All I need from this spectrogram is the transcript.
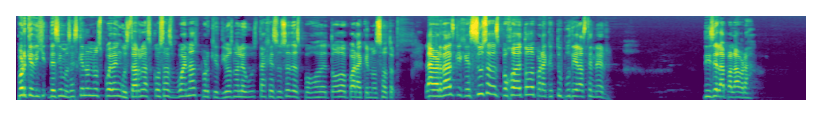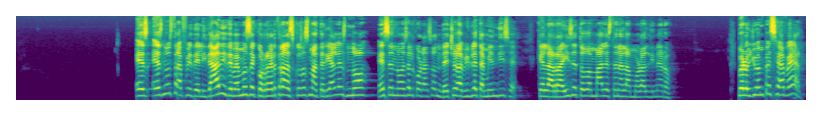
Porque decimos, es que no nos pueden gustar las cosas buenas porque Dios no le gusta. Jesús se despojó de todo para que nosotros... La verdad es que Jesús se despojó de todo para que tú pudieras tener. Dice la palabra. ¿Es, nuestra fidelidad y debemos de correr tras las cosas materiales? No, ese no es el corazón. De hecho, la Biblia también dice que la raíz de todo mal está en el amor al dinero. Pero yo empecé a ver,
